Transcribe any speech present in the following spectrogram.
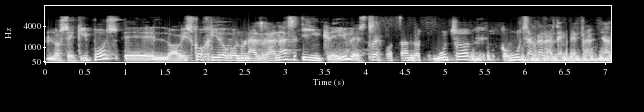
los equipos eh, lo habéis cogido con unas ganas increíbles, reforzándose mucho, con muchas ganas de empezar ya.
